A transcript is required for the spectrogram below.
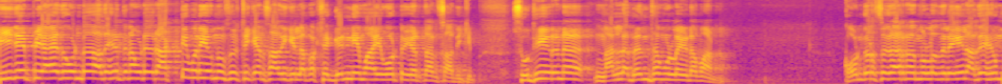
ബി ജെ പി ആയതുകൊണ്ട് അദ്ദേഹത്തിന് അവിടെ ഒരു അട്ടിമറിയൊന്നും സൃഷ്ടിക്കാൻ സാധിക്കില്ല. പക്ഷേ ഗണ്യമായി വോട്ട് ഉയർത്താൻ സാധിക്കും. സുധീറിന് നല്ല ബന്ധമുള്ള ഇടമാണ്. കോൺഗ്രസ്സുകാരൻ എന്നുള്ള നിലയിൽ അദ്ദേഹം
